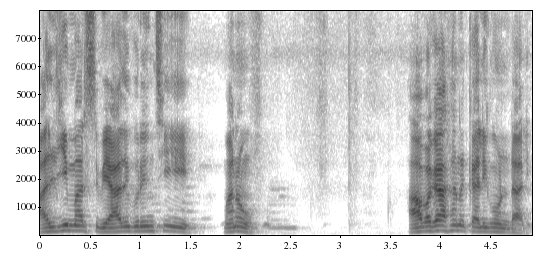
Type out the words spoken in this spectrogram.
అల్జీమర్స్ వ్యాధి గురించి మనం అవగాహన కలిగి ఉండాలి.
